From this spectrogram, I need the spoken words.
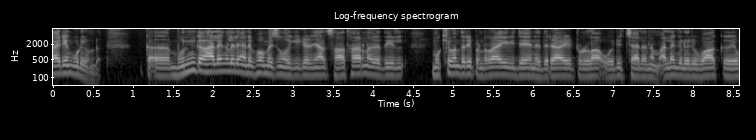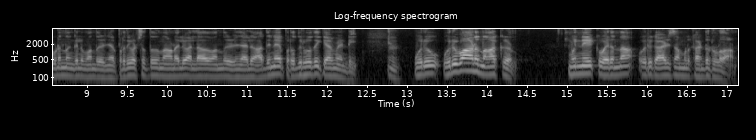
കാര്യം കൂടിയുണ്ട്. മുൻകാലങ്ങളിലെ അനുഭവം വെച്ച് നോക്കിക്കഴിഞ്ഞാൽ സാധാരണഗതിയിൽ മുഖ്യമന്ത്രി പിണറായി വിജയനെതിരായിട്ടുള്ള ഒരു ചലനം അല്ലെങ്കിൽ ഒരു വാക്ക് എവിടെ നിന്നെങ്കിലും വന്നു കഴിഞ്ഞാൽ പ്രതിപക്ഷത്ത് നിന്നാണെങ്കിലും അല്ലാതെ വന്നു കഴിഞ്ഞാലും അതിനെ പ്രതിരോധിക്കാൻ വേണ്ടി ഒരു ഒരുപാട് നാക്കുകൾ മുന്നേക്ക് വരുന്ന ഒരു കാഴ്ച നമ്മൾ കണ്ടിട്ടുള്ളതാണ്.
